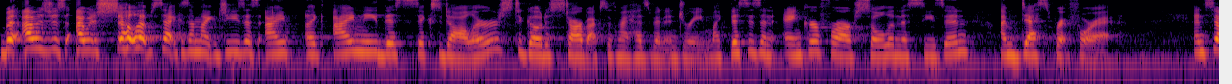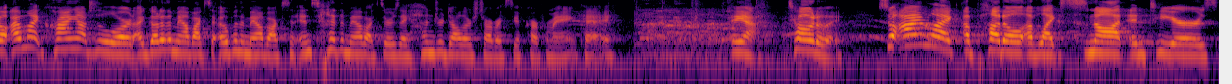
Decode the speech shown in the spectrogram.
But I was just, I was so upset because I'm like, Jesus, I like I need this six dollars to go to Starbucks with my husband and dream. Like this is an anchor for our soul in this season. I'm desperate for it. And so I'm like crying out to the Lord. I go to the mailbox, I open the mailbox, and inside the mailbox, there's a $100 Starbucks gift card for my Aunt Kay. yeah, totally. So I'm like a puddle of like snot and tears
